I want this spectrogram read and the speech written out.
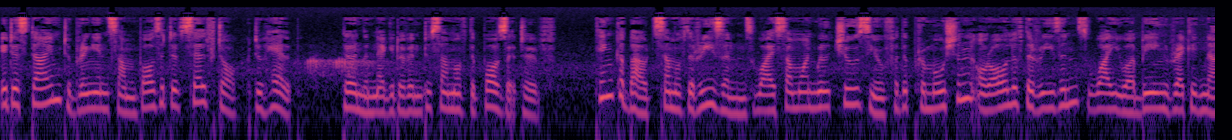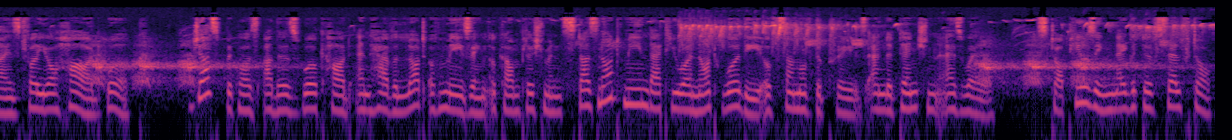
it is time to bring in some positive self talk to help turn the negative into some of the positive. Think about some of the reasons why someone will choose you for the promotion or all of the reasons why you are being recognized for your hard work. Just because others work hard and have a lot of amazing accomplishments does not mean that you are not worthy of some of the praise and attention as well. Stop using negative self-talk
